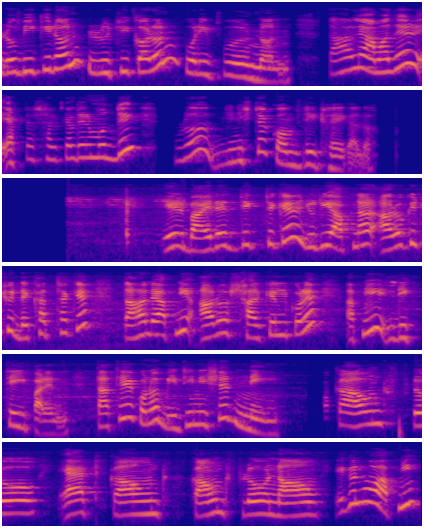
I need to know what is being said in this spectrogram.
রবিকিরণ, রুচিকরণ, পরিপূর্ণন। তাহলে আমাদের একটা সার্কেলের মধ্যেই পুরো জিনিসটা কমপ্লিট হয়ে গেল। এর বাইরের দিক থেকে যদি আপনার আরও কিছু লেখার থাকে, তাহলে আপনি আরও সার্কেল করে আপনি লিখতেই পারেন। তাতে কোনো বিধিনিষেধ নেই। Count flow, at count count flow now, এগুলো আপনি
